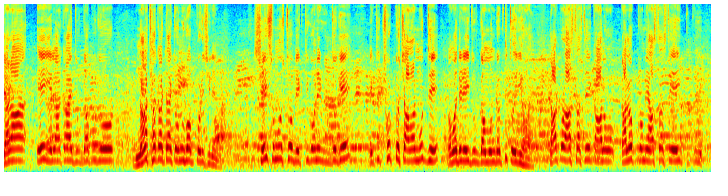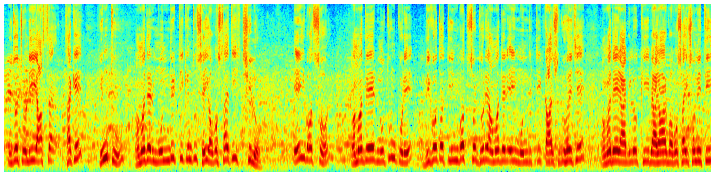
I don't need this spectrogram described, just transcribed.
যারা এই এলাকায় দুর্গাপুজোর না থাকাটা একটা অনুভব করেছিলেন। সেই সমস্ত ব্যক্তিগণের উদ্যোগে একটি ছোট্ট চালার মধ্যে আমাদের এই দুর্গা মণ্ডপটি তৈরি হয়। তারপর আস্তে আস্তে কালো, কালক্রমে আস্তে আস্তে এই পুজো চলেই আসতে থাকে। কিন্তু আমাদের মন্দিরটি কিন্তু সেই অবস্থাতেই ছিল। এই বছর আমাদের নতুন করে বিগত তিন বছর ধরে আমাদের এই মন্দিরটির কাজ শুরু হয়েছে। আমাদের একলক্ষী বাজার ব্যবসায়ী সমিতি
